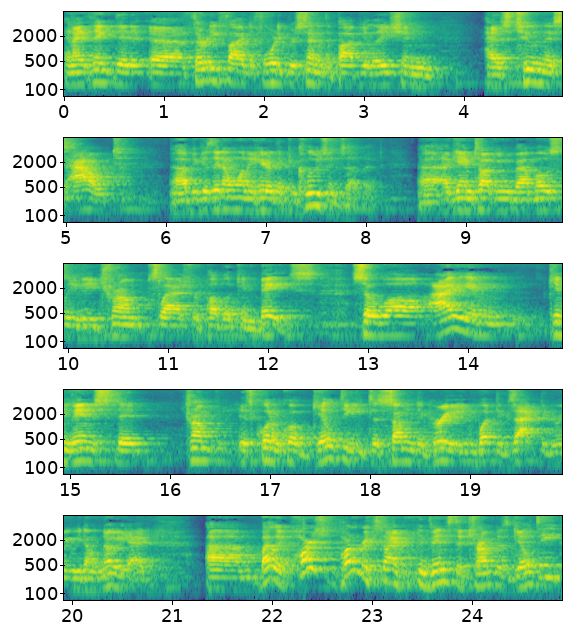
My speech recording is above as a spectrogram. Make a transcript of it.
and I think that uh, 35 to 40 percent of the population has tuned this out uh, because they don't want to hear the conclusions of it. Uh, again, talking about mostly the Trump slash Republican base. So while I am convinced that Trump is quote unquote guilty to some degree. What exact degree we don't know yet. Um, by the way, part, part of the reason I'm convinced that Trump is guilty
